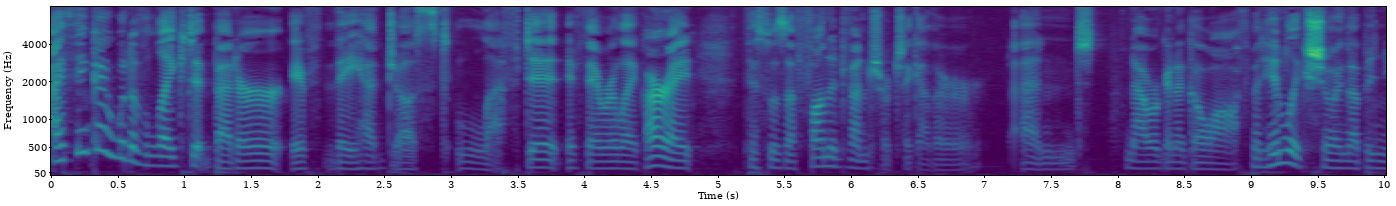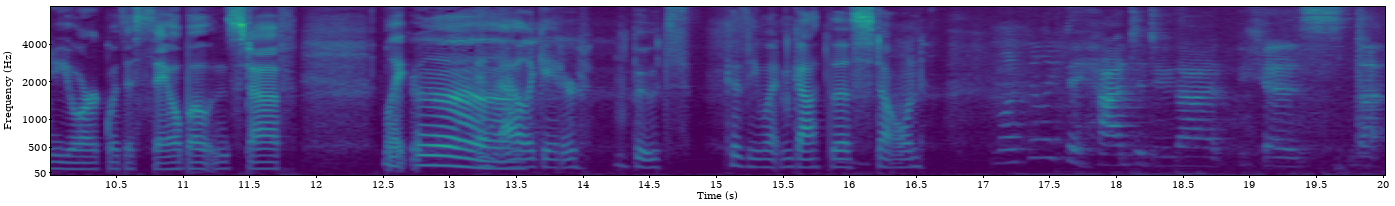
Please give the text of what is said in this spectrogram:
I think I would have liked it better if they had just left it. If they were like, all right, this was a fun adventure together, and now we're going to go off. But him, like, showing up in New York with his sailboat and stuff, I'm like, ugh. and alligator boots because he went and got the stone. Well, I feel like they had to do that because that.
